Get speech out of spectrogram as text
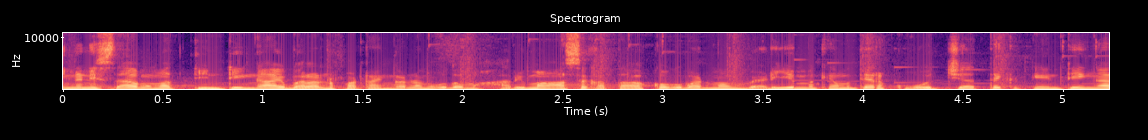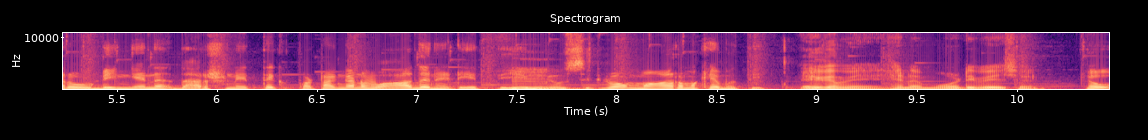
ඉන්න නිසා ම ටින්ටිං අයි බලන්න පටන්ගන්න මොදම හරිම ආස කතාක් ොබට ම වැඩියම කැමතිර කෝච්චත් එක ටින්ටිං අර උඩින් එන දර්ශනත එක පටන්ගන්න වාදනට ති සිකන මාරම කැමති. ඒක මේ හෙන මෝටිවේෂන් ඔව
